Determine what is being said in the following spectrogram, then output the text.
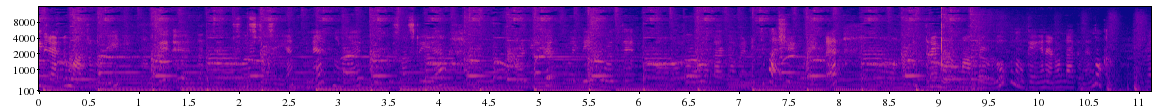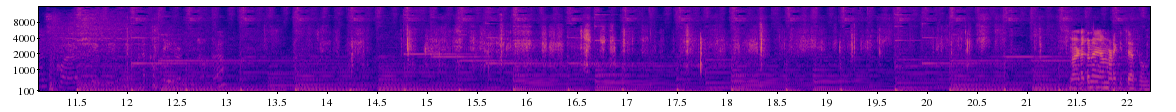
ഇത് രണ്ടും മാത്രം മതി. മടക്കണം ഞാൻ മടക്കി തരണം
